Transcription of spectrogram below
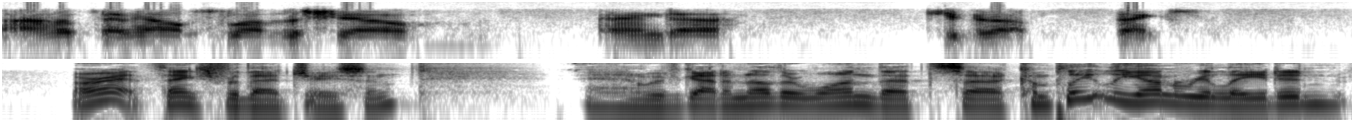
I hope that helps. Love the show, and uh, keep it up. Thanks. All right, thanks for that, Jason. And we've got another one that's uh, completely unrelated.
